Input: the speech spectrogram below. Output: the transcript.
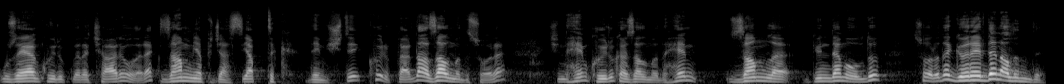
uzayan kuyruklara çare olarak zam yapacağız, yaptık demişti. Kuyruklar da azalmadı sonra. Şimdi hem kuyruk azalmadı hem zamla gündem oldu. Sonra da görevden alındı.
